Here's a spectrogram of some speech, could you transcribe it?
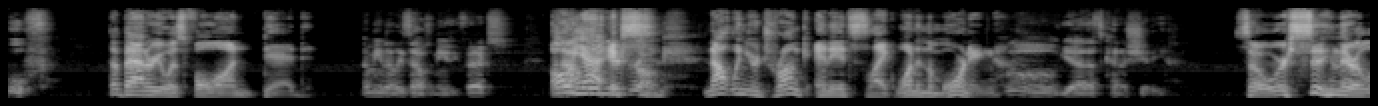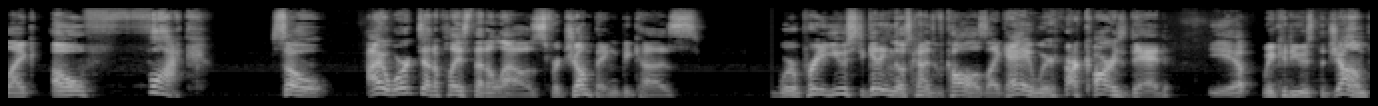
Oof. The battery was full on dead. I mean, at least that was an easy fix. Oh, Not yeah, ex- drunk. Not when you're drunk and it's like one in the morning. Oh yeah, that's kind of shitty. So we're sitting there like, oh fuck. So I worked at a place that allows for jumping because we're pretty used to getting those kinds of calls like, hey, we're, our car is dead. Yep. We could use the jump.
